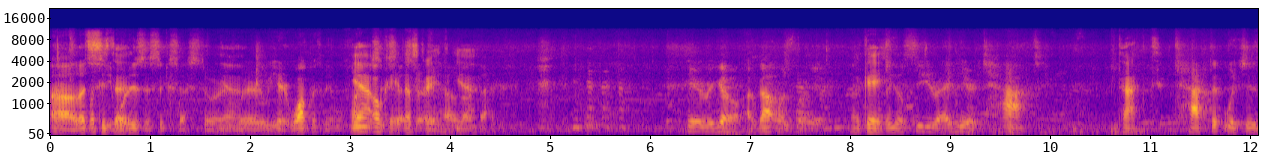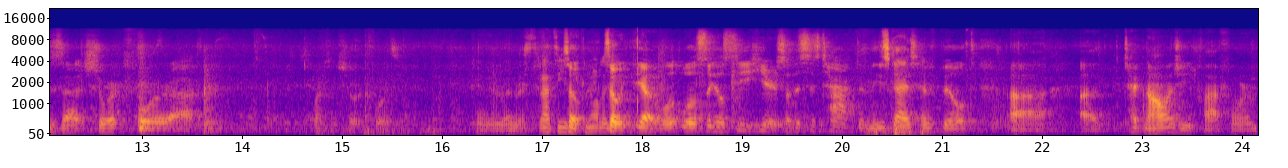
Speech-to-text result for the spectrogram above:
Uh, let's What see, is what is a success story? Yeah. Where are we here? Walk with me. We'll find Yeah, a okay, that's story. great, How yeah. Here we go. I've got one for you. Okay, So you'll see right here, TACT. tact. TACT, which is uh, short for. Uh, what's it short for? Can't remember. Strategy So, technology. so yeah, well, well, so you'll see here. So this is TACT, and these guys have built uh, a technology platform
